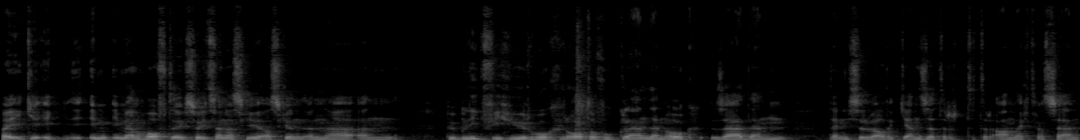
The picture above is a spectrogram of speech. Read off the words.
Maar ik, ik, in, in mijn hoofd heb ik zoiets van als je, als je een, een, eh, een publiek figuur, hoe groot of hoe klein dan ook, zij, dan, dan is er wel de kans dat er, dat er aandacht gaat zijn.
